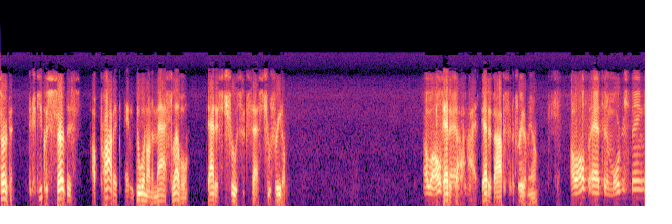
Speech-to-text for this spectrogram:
servant. And if you could service a product and do it on a mass level, that is true success, true freedom. I will also that is add the, that is the opposite of freedom, you know. I'll also add to the mortgage thing.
